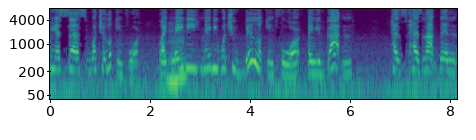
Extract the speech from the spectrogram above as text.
reassess what you're looking for like Mhm. maybe maybe what you've been looking for and you've gotten has has not been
